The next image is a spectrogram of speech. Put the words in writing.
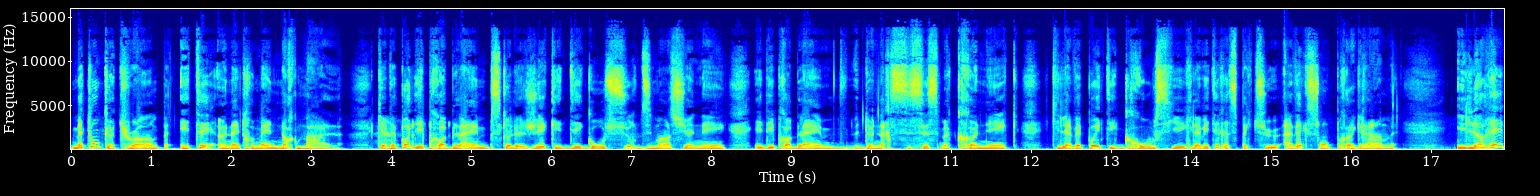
Mettons que Trump était un être humain normal, qui avait pas des problèmes psychologiques et d'ego surdimensionné et des problèmes de narcissisme chronique, qu'il n'avait pas été grossier, qu'il avait été respectueux avec son programme. Il aurait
